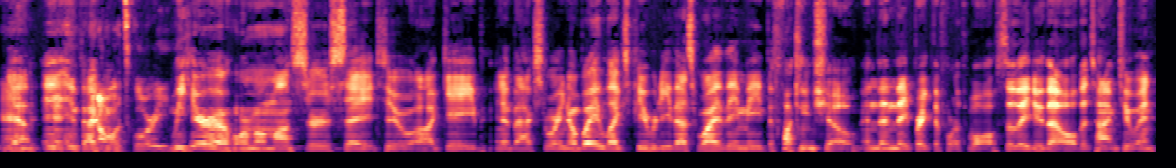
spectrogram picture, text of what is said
and Yeah, in- in fact, all its glory. We hear a hormone monster say to uh, Gabe in a backstory, nobody likes puberty, that's why they made the fucking show. And then they break the fourth wall. So they do that all the time, too. And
